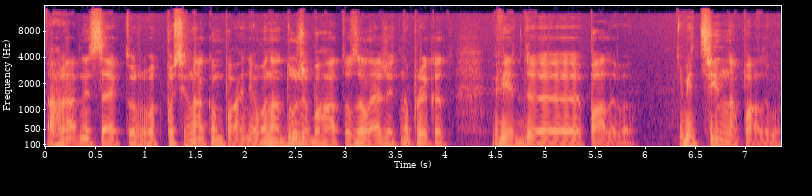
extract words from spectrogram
Аграрний сектор, от посівна компанія, вона дуже багато залежить, наприклад, від е, палива, від цін на паливо.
